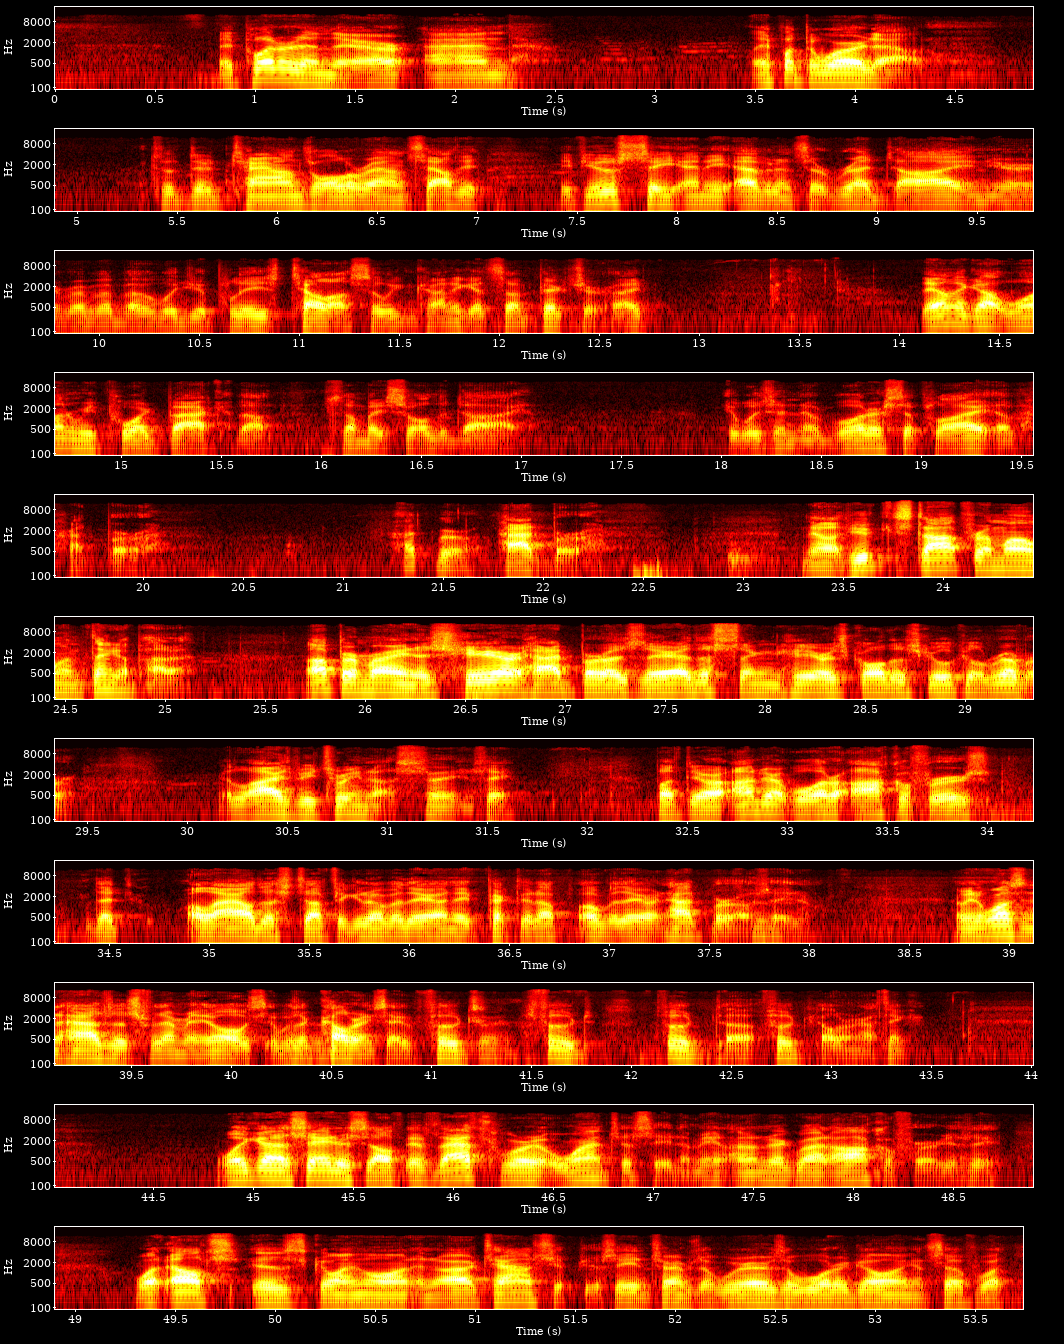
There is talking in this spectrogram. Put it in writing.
They put it in there, and they put the word out to the towns all around South. If you see any evidence of red dye in your, blah, blah, would you please tell us so we can kind of get some picture, right? They only got one report back about somebody saw the dye. It was in the water supply of Hatboro. Hatboro. Hatboro. Now, if you stop for a moment and think about it, Upper Merion is here, Hatboro is there. This thing here is called the Schuylkill River. It lies between us, Right. you see. But there are underwater aquifers that allow this stuff to get over there, and they picked it up over there in Hatboro. See. I mean, it wasn't hazardous for them. It was, it was a coloring, say, food, food, food, uh, food coloring, I think. Well, you got to say to yourself, if that's where it went, you see, I mean, an underground aquifer, you see, what else is going on in our township, you see, in terms of where is the water going and so forth.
